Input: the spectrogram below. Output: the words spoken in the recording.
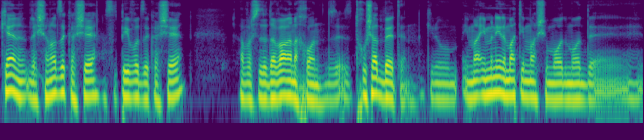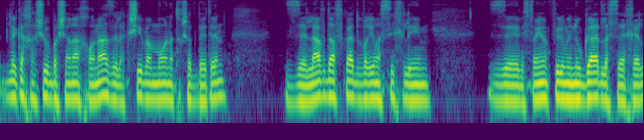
כן, לשנות זה קשה, לעשות פיבוט זה קשה, אבל שזה הדבר הנכון, זה, זה תחושת בטן. כאילו, אם, אם אני למדתי משהו מאוד מאוד, אה, לקח חשוב בשנה האחרונה, זה להקשיב המון לתחושת בטן. זה לאו דווקא הדברים השכליים, זה לפעמים אפילו מנוגד לשכל,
